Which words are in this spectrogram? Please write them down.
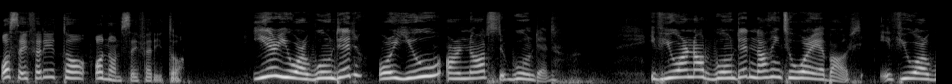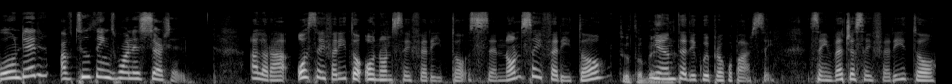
O sei ferito o non sei ferito. Either you are wounded or you are not wounded. If you are not wounded, nothing to worry about. If you are wounded, of two things, one is certain. Allora, o sei ferito o non sei ferito. Se non sei ferito, Tutto bene. niente di cui preoccuparsi. Se invece sei ferito,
